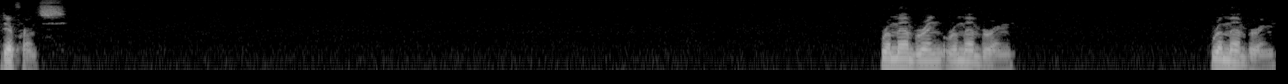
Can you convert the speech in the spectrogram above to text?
difference. Remembering, remembering, remembering.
